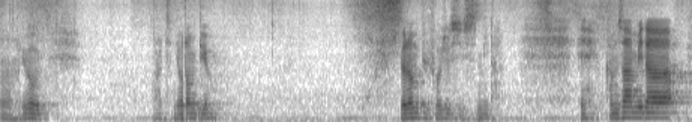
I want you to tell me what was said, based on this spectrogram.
어, 요 하여튼 이런 뷰 이런 뷰 보실 수 있습니다. 예, 감사합니다.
